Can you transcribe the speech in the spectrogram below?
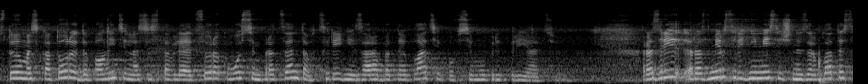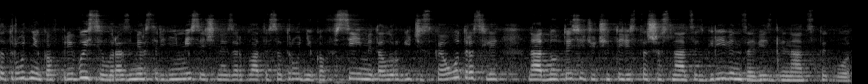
стоимость которой дополнительно составляет 48% к средней заработной плате по всему предприятию. Размер среднемесячной зарплаты сотрудников превысил размер среднемесячной зарплаты сотрудников всей металлургической отрасли на 1416 гривен за весь 2012 год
